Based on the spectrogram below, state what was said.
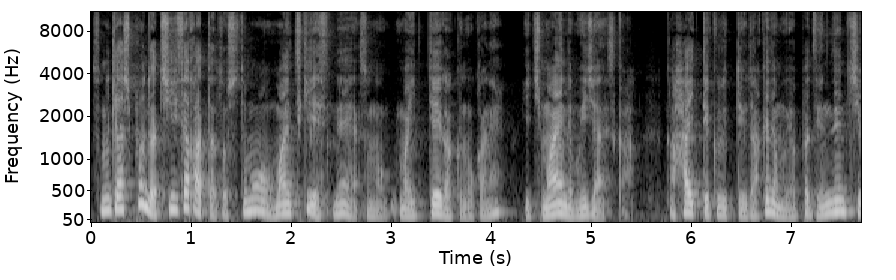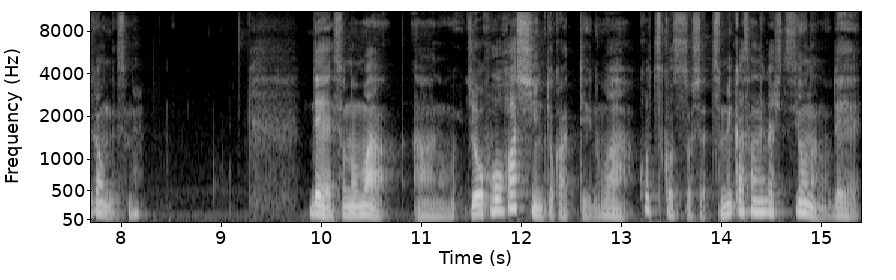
そのキャッシュポイントが小さかったとしても、毎月ですね、その、まあ、一定額のお金、1万円でもいいじゃないですか、が入ってくるっていうだけでもやっぱり全然違うんですね。で、そのまあ、あの情報発信とかっていうのはコツコツとした積み重ねが必要なので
